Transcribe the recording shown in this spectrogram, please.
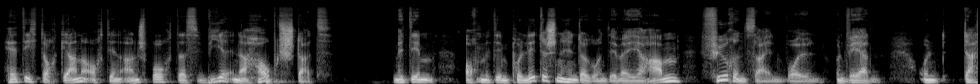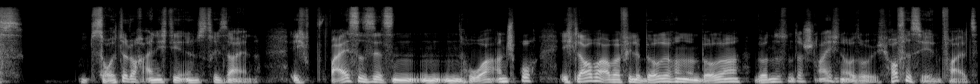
hätte ich doch gerne auch den Anspruch, dass wir in der Hauptstadt mit dem, auch mit dem politischen Hintergrund, den wir hier haben, führend sein wollen und werden. Und das sollte doch eigentlich die Industrie sein. Ich weiß, es ist jetzt ein, ein, hoher Anspruch. Ich glaube aber, viele Bürgerinnen und Bürger würden das unterstreichen. Also ich hoffe es jedenfalls.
